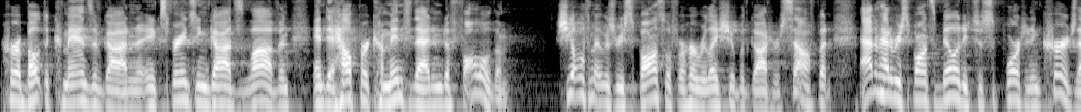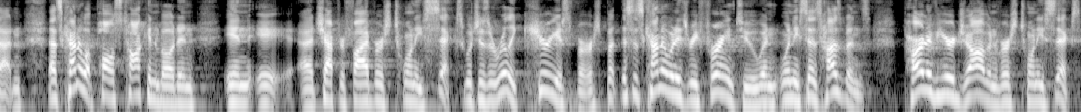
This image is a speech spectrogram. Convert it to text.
her about the commands of God and experiencing God's love and, and to help her come into that and to follow them. She ultimately was responsible for her relationship with God herself, but Adam had a responsibility to support and encourage that. And that's kind of what Paul's talking about in, in uh, chapter 5, verse 26, which is a really curious verse, but this is kind of what he's referring to when, when he says, Husbands, part of your job in verse 26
